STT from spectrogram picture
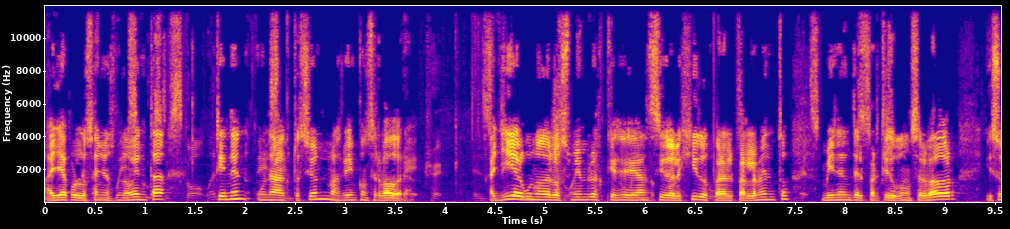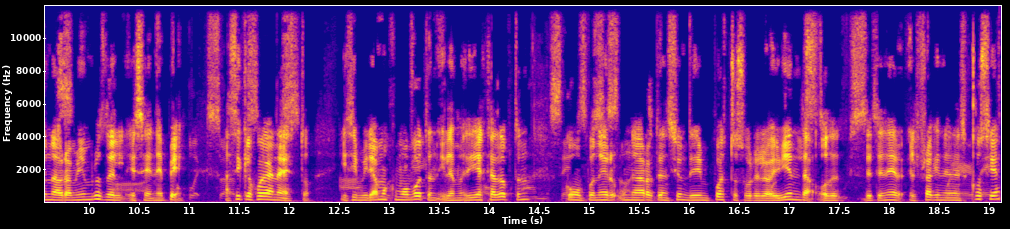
allá por los años 90, tienen una actuación más bien conservadora. Allí algunos de los miembros que han sido elegidos para el Parlamento vienen del Partido Conservador y son ahora miembros del SNP. Así que juegan a esto. Y si miramos cómo votan y las medidas que adoptan, como poner una retención de impuestos sobre la vivienda o detener el fracking en Escocia,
